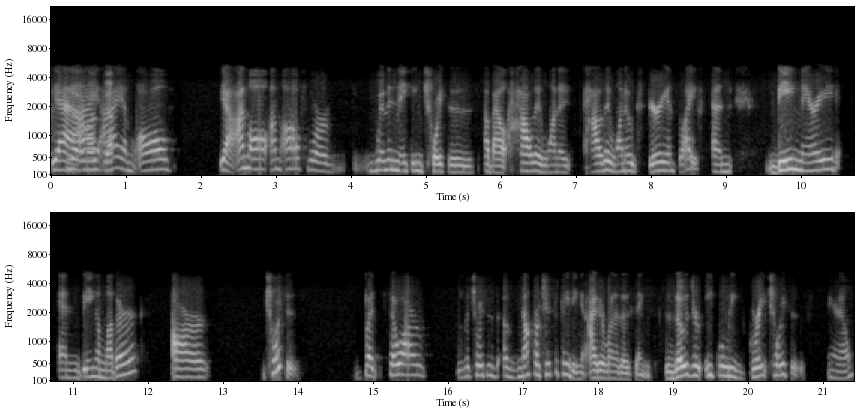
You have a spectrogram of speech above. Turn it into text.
yeah, no, I, I am all. Yeah, I'm all I'm all for women making choices about how they want to how they want to experience life and being married and being a mother are choices, but so are the choices of not participating in either one of those things. Those are equally great choices, you know?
